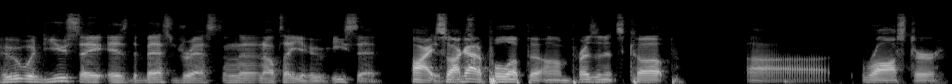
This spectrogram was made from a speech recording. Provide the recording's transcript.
Who would you say is the best dressed? And then I'll tell you who he said. all right. So I got to pull up the um President's Cup uh roster.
